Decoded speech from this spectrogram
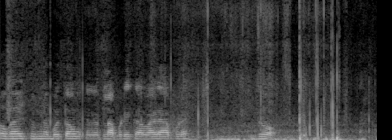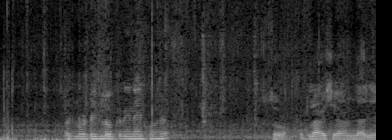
તો ગાઈસ તમને બતાવું કે કેટલા પડીકા વાળ્યા આપણે. જો એટલો ઢીગલો કરી નાખ્યો છે. જો કેટલા હશે અંદાજે?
